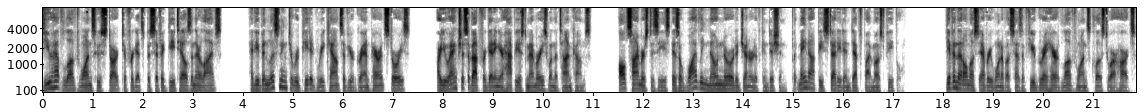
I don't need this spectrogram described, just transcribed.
Do you have loved ones who start to forget specific details in their lives? Have you been listening to repeated recounts of your grandparents' stories? Are you anxious about forgetting your happiest memories when the time comes? Alzheimer's disease is a widely known neurodegenerative condition, but may not be studied in depth by most people. Given that almost every one of us has a few gray haired loved ones close to our hearts,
